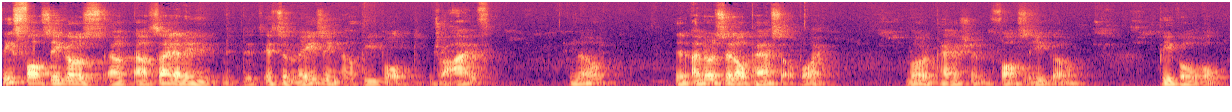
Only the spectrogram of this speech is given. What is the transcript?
these false egos out, outside, I mean, it, it's amazing how people drive, you know? I noticed at El Paso, boy, what a passion, false ego. People will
